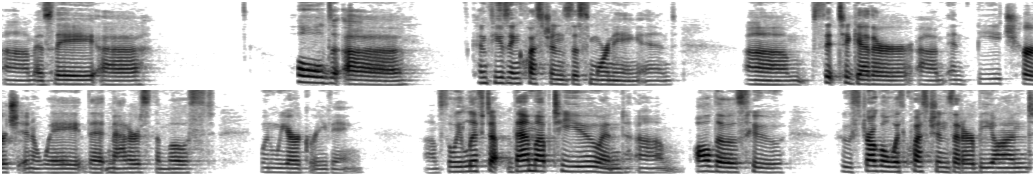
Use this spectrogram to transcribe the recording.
um, as they uh, hold uh, confusing questions this morning and um, sit together um, and be church in a way that matters the most when we are grieving. Um, so we lift up them up to you and um, all those who, who struggle with questions that are beyond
